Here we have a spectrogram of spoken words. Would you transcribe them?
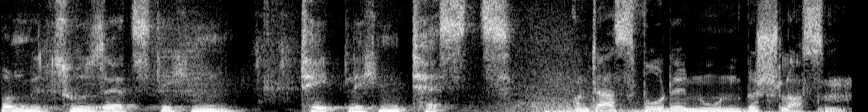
und mit zusätzlichen täglichen Tests. Und das wurde nun beschlossen.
